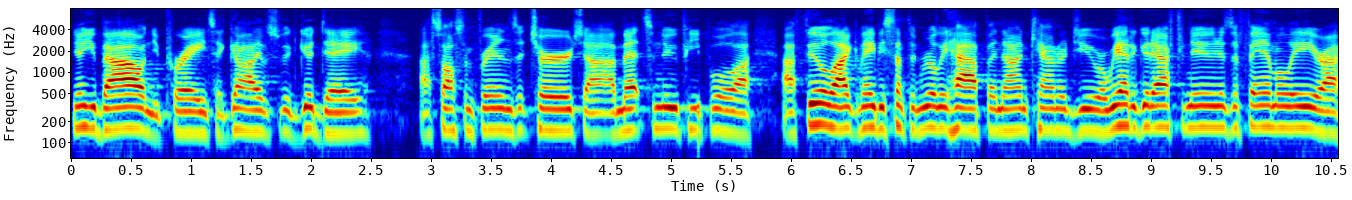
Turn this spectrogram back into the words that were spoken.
You know, you bow and you pray and say, God, it was a good day. I saw some friends at church. I, met some new people. I, I feel like maybe something really happened. I encountered you, or we had a good afternoon as a family, or I,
